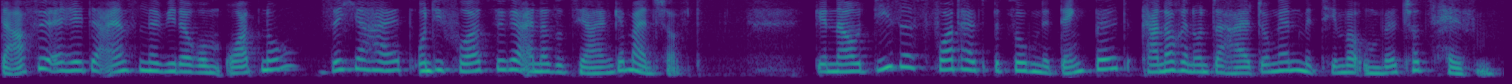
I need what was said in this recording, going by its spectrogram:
Dafür erhält der Einzelne wiederum Ordnung, Sicherheit und die Vorzüge einer sozialen Gemeinschaft. Genau dieses vorteilsbezogene Denkbild kann auch in Unterhaltungen mit Thema Umweltschutz helfen.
